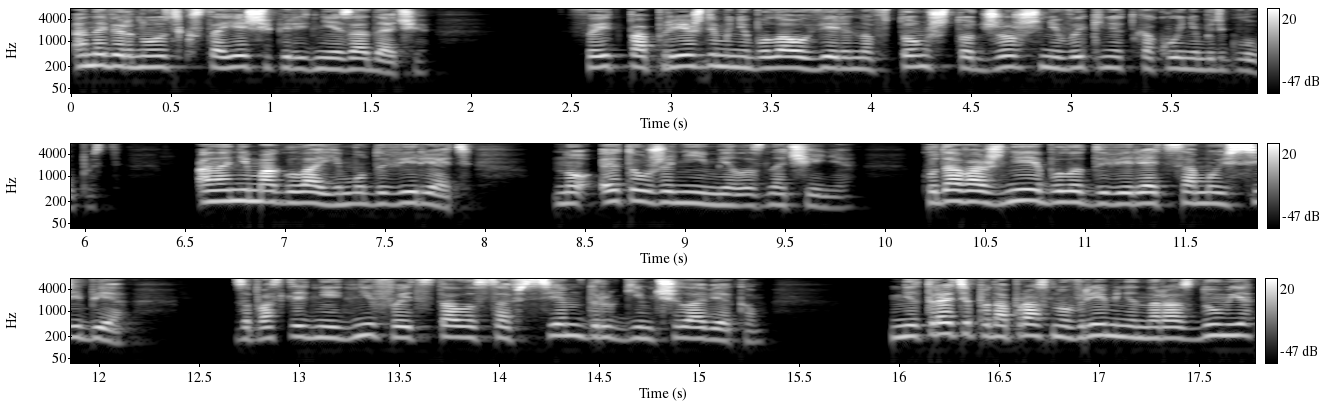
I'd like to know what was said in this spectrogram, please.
она вернулась к стоящей перед ней задаче. Фейт по-прежнему не была уверена в том, что Джордж не выкинет какую-нибудь глупость. Она не могла ему доверять, но это уже не имело значения. Куда важнее было доверять самой себе — за последние дни Фейт стала совсем другим человеком. Не тратя понапрасну времени на раздумья,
